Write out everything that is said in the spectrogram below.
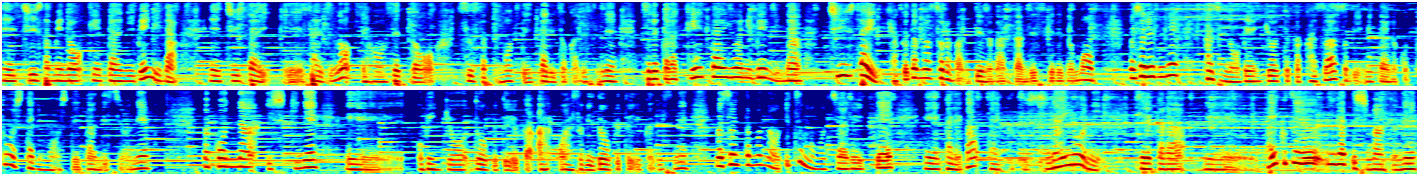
え小さめの携帯に便利な、え小さい、えサイズの絵本セットを数冊持っていたりとかですね、それから携帯用に便利な小さい100玉そろばんっていうのがあったんですけれども、まあ、それでね、数のお勉強とか数遊びみたいなことをしたりもしていたんですよね。まあ、こんな意識ね、えー、勉強道具というか、あ、お遊び道具というかですね、まあ、そういったものをいつも持ち歩いて、えー、彼が退屈しないように、それから、えー、退屈になってしまうとね、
